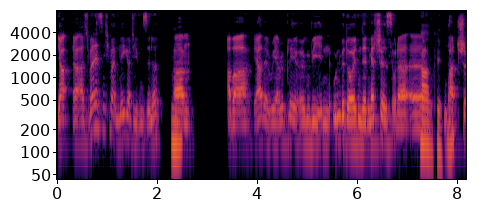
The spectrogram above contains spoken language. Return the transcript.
Ja, ja also ich meine jetzt nicht mal im negativen Sinne. Mhm. Ähm, aber ja, der Rhea Ripley irgendwie in unbedeutenden Matches oder äh, ah, okay. ein paar mhm.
